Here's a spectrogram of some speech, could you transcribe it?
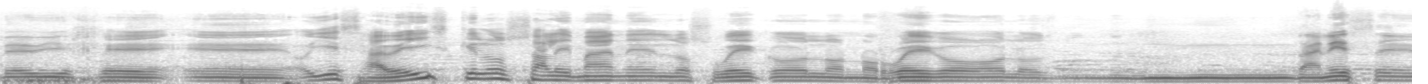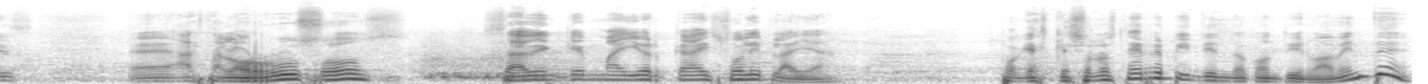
le dije, eh, oye, ¿sabéis que los alemanes, los suecos, los noruegos, los mm, daneses, eh, hasta los rusos, saben que en Mallorca hay sol y playa? Porque es que eso lo estáis repitiendo continuamente.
